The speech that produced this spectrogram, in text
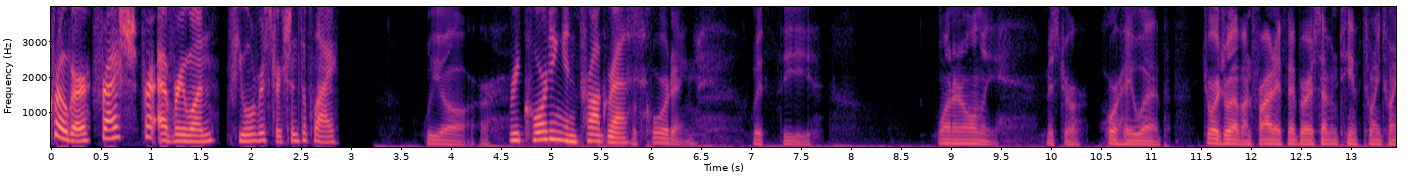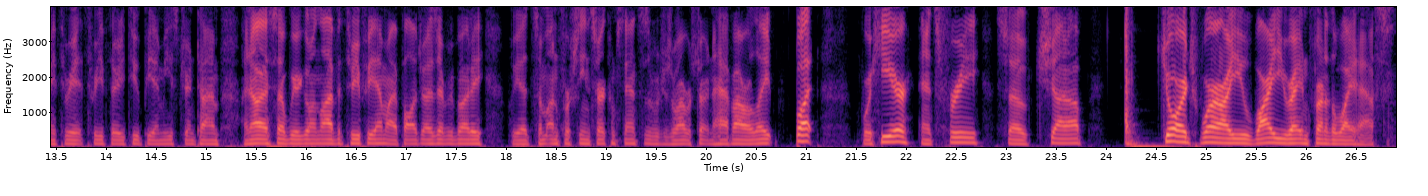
Kroger, fresh for everyone. Fuel restrictions apply. we are Recording in progress. recording with the one and only Mr. Jorge Webb. George Webb on Friday, February 17th, 2023 at 3:32 p.m. Eastern Time. I know I said we were going live at 3 p.m. I apologize everybody. We had some unforeseen circumstances, which is why we're starting a half hour late, but we're here and it's free, so shut up. George, where are you? Why are you right in front of the White House?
